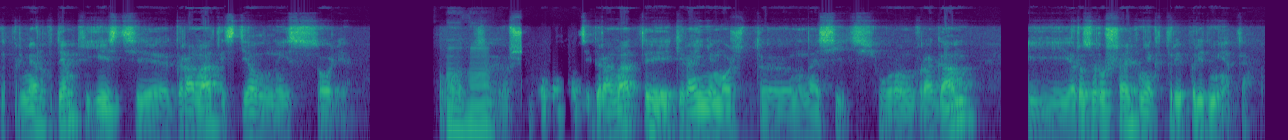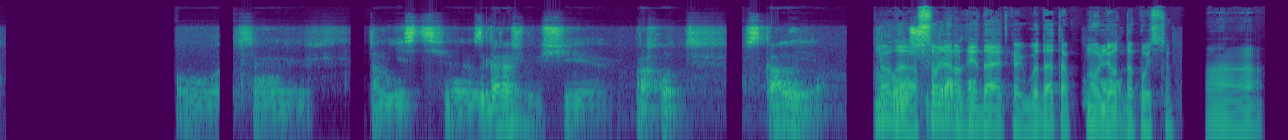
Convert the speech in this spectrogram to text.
Например, в демке есть э, гранаты, сделанные из соли. Вот. Угу. Эти гранаты героиня может э, наносить урон врагам и разрушать некоторые предметы. Вот. Э, там есть загораживающий проход скалы, ну да, соль разъедает как бы, да, там, ну, лед, допустим. А,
